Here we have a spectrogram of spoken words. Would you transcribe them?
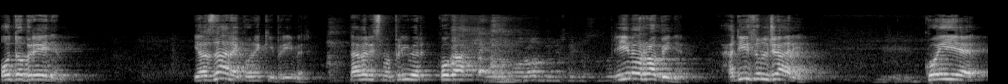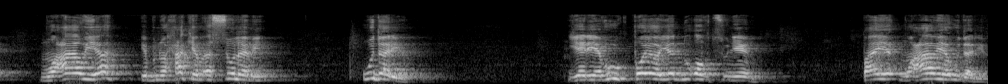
odobrenjem. Jel zna neko neki primjer? Naveli smo primjer koga? Primjer robinje. Hadithul džari. Koji je Muawija ibn Hakem as-Sulemi udario. Jer je Vuk pojao jednu ovcu njenu. Pa je Muawija udario.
